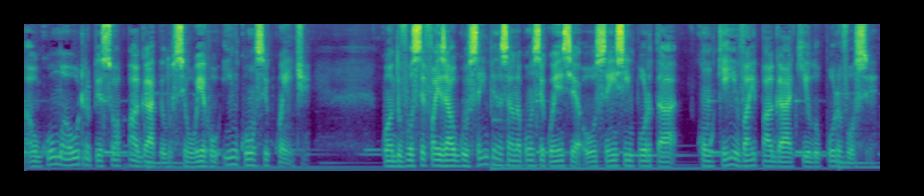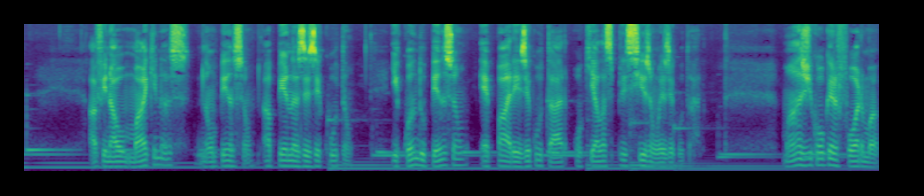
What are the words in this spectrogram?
alguma outra pessoa pagar pelo seu erro inconsequente. Quando você faz algo sem pensar na consequência ou sem se importar com quem vai pagar aquilo por você. Afinal, máquinas não pensam, apenas executam. E quando pensam, é para executar o que elas precisam executar. Mas de qualquer forma,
